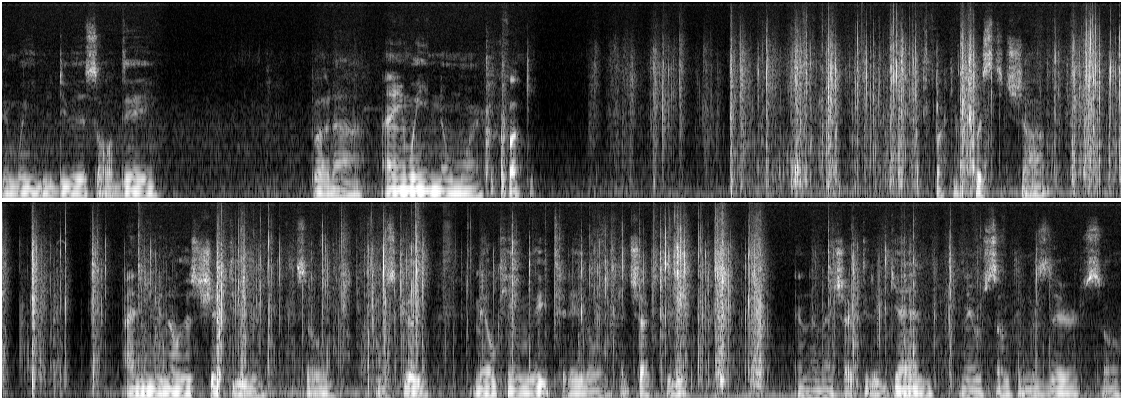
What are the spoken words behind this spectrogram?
Been waiting to do this all day. But, uh, I ain't waiting no more. Fuck it. Fucking Twisted Shop. I didn't even know this shipped either. So, it was good. Mail came late today though. I checked it and then I checked it again, and there was something was there, so,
